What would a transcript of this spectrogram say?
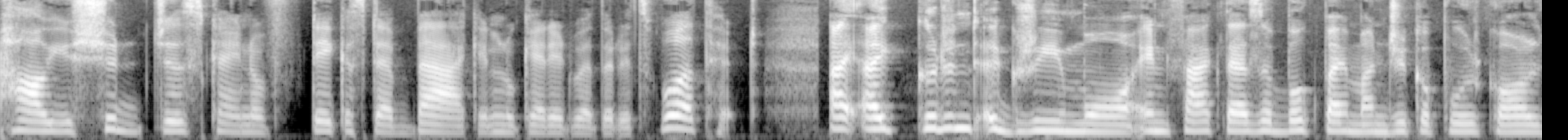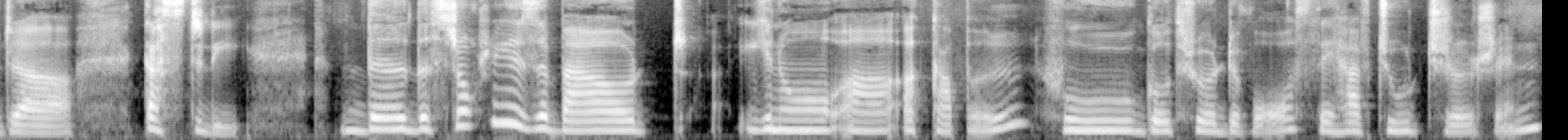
how you should just kind of take a step back and look at it whether it's worth it. I, I couldn't agree more. In fact, there's a book by Manju Kapur called uh, Custody. the the story is about you know uh, a couple who go through a divorce. They have two children,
